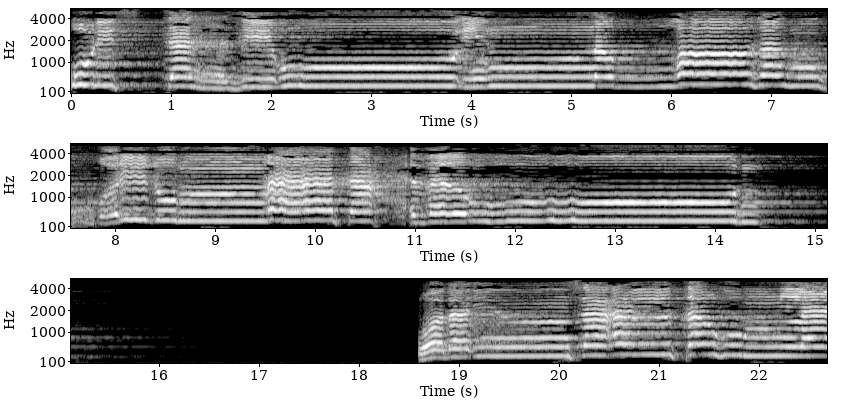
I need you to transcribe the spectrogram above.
قل استهزئوا إن الله مخرج ما تحذرون ولئن سألتهم ليقولن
